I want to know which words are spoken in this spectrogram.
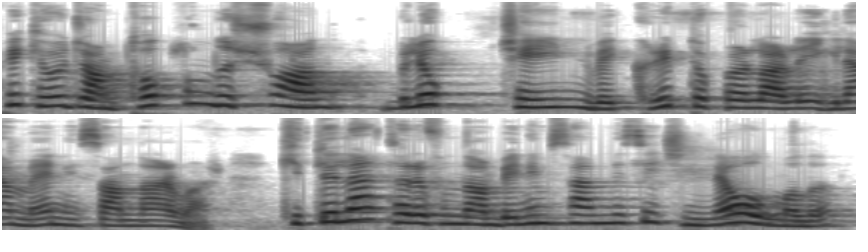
Peki hocam toplumda şu an blockchain ve kripto paralarla ilgilenmeyen insanlar var. Kitleler tarafından benimsenmesi için ne olmalı?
